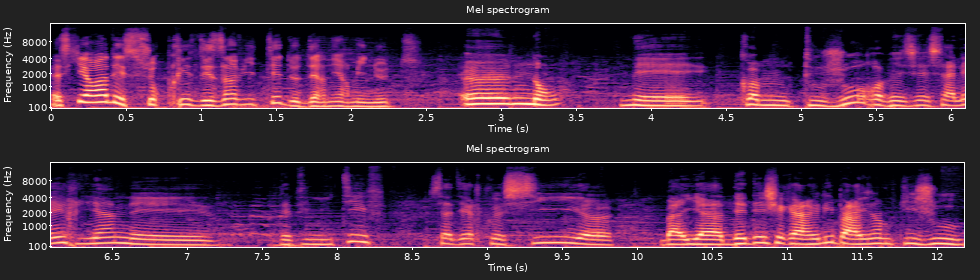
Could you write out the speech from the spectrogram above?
Est-ce qu'il y aura des surprises, des invités de dernière minute? Euh, non, mais comme toujours, au baiser salé, rien n'est définitif. C'est-à-dire que si euh, bah, il y a Dédé Checarelli, par exemple, qui joue,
